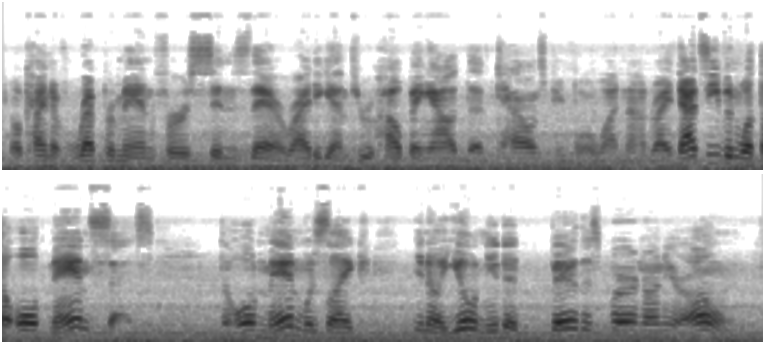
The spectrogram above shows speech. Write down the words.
you know, kind of reprimand for his sins there, right? Again, through helping out the townspeople or whatnot, right? That's even what the old man says. The old man was like, you know, you don't need to bear this burden on your own,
